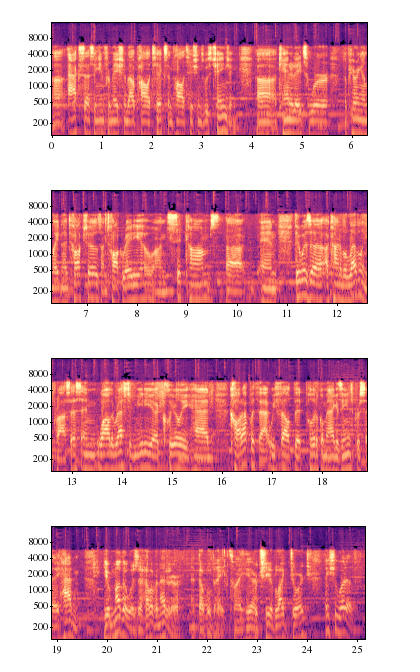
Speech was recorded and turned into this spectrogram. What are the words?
uh, accessing information about politics and politicians was changing. Uh, candidates were appearing on late night talk shows, on talk radio, on sitcoms, uh, and there was a, a kind of a leveling process. And while the rest of media clearly had caught up with that, we felt that political magazines per se hadn't. Your mother was a hell of an editor at Doubleday. That's what I hear. Would she have liked George? I think she would have.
